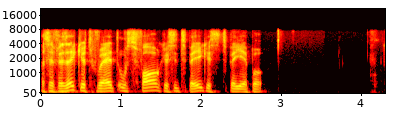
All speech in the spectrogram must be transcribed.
Ça faisait que tu pouvais être aussi fort que si tu payais que si tu payais pas. Puis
